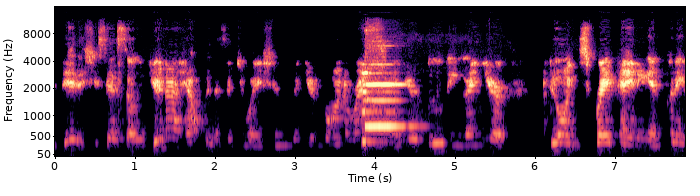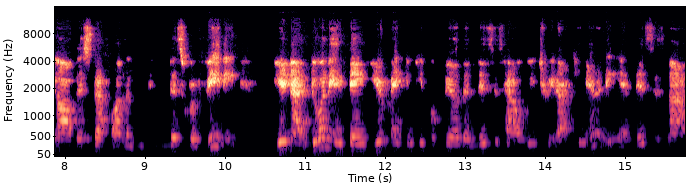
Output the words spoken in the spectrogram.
and did it. She says, so you're not helping the situation when you're going around and you're looting and you're doing spray painting and putting all this stuff on the this graffiti. You're not doing anything. You're making people feel that this is how we treat our community, and this is not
